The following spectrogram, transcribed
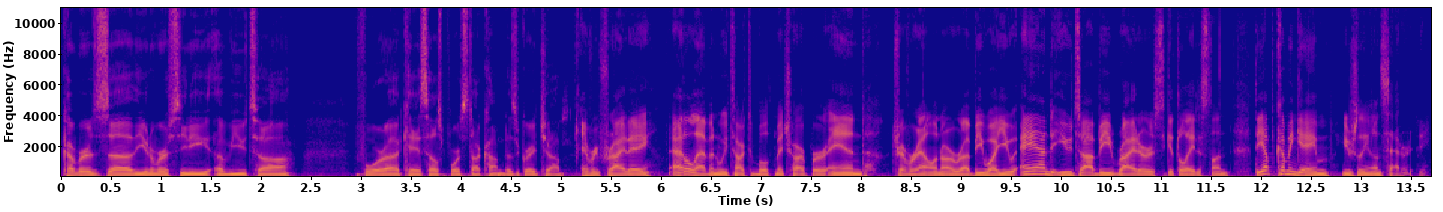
covers uh, the University of Utah for uh, KSLSports.com. Does a great job. Every Friday at 11, we talk to both Mitch Harper and Trevor Allen, our uh, BYU and Utah beat writers, to get the latest on the upcoming game, usually on Saturday.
